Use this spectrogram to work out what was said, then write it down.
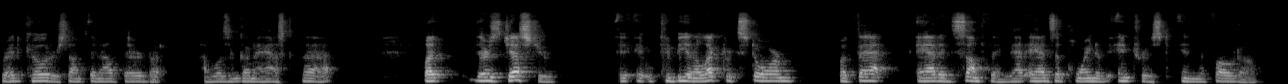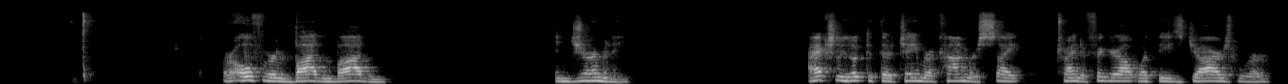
red coat or something out there, but I wasn't going to ask that. But there's gesture. It, it could be an electric storm, but that added something. That adds a point of interest in the photo. Or over in Baden Baden, in Germany. I actually looked at their Chamber of Commerce site trying to figure out what these jars were.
